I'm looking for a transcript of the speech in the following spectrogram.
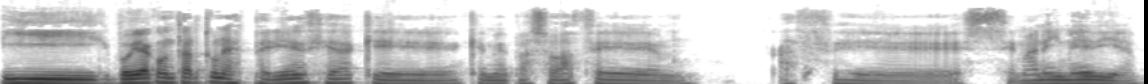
Y voy a contarte una experiencia que, que me pasó hace, hace semana y media.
